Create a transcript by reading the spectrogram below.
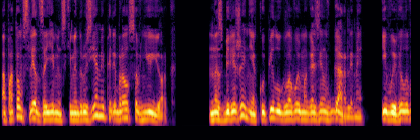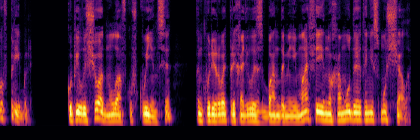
а потом вслед за йеменскими друзьями перебрался в Нью-Йорк. На сбережение купил угловой магазин в Гарлеме и вывел его в прибыль. Купил еще одну лавку в Куинсе, конкурировать приходилось с бандами и мафией, но Хамуда это не смущало.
